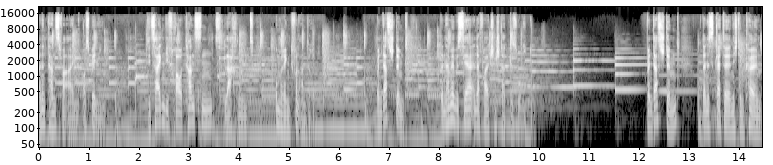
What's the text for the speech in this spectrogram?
Einen Tanzverein aus Berlin. Sie zeigen die Frau tanzend, lachend, umringt von anderen. Wenn das stimmt, dann haben wir bisher in der falschen Stadt gesucht. Wenn das stimmt, dann ist Klette nicht in Köln,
